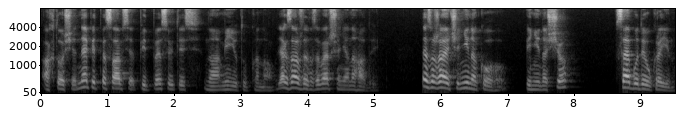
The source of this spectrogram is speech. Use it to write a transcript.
а хто ще не підписався, підписуйтесь на мій YouTube канал. Як завжди, на завершення нагадую: незважаючи ні на кого і ні на що, все буде Україна!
